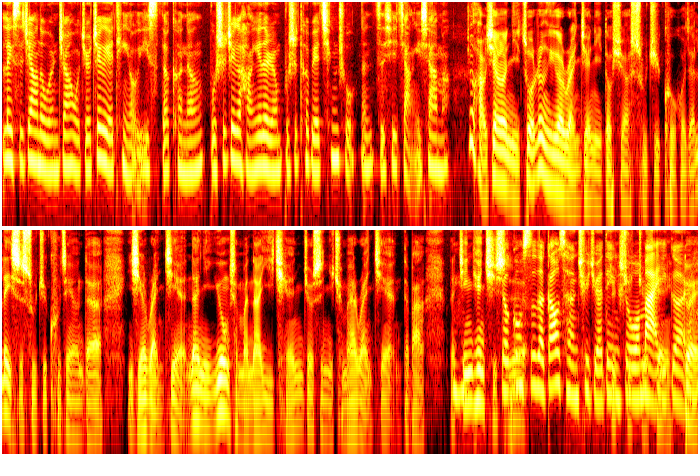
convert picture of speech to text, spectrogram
类似这样的文章，我觉得这个也挺有意思的。可能不是这个行业的人不是特别清楚，能仔细讲一下吗？就好像你做任何一个软件，你都需要数据库或者类似数据库这样的一些软件。那你用什么呢？以前就是你去买软件，对吧？那今天其实有公司的高层去决定，说我买一个，对，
